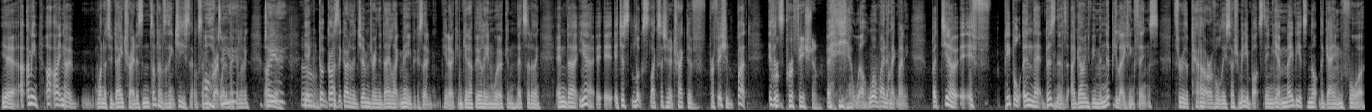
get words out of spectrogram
Yeah, I, I mean, I, I know one or two day traders, and sometimes I think, geez, that looks like Oh, a great way do to make a living. Do oh yeah, you? Yeah, Oh. gu- guys that go to the gym during the day like me because they, you know, can get up early and work and that sort of thing. And uh, yeah, it, it just looks like such an attractive profession. But if Pro- it's profession. yeah, well, one way to make money. But, you know, if people in that business are going to be manipulating things through the power of all these social media bots, then yeah, maybe it's not the game for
